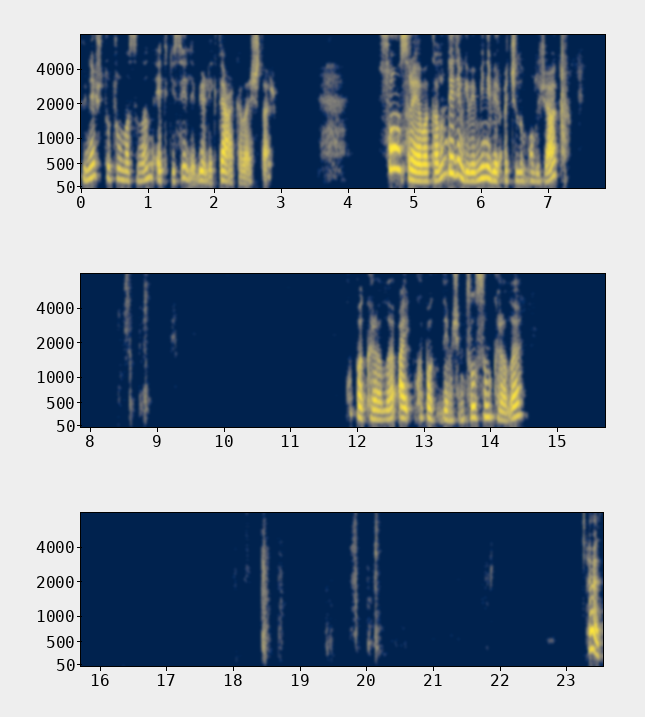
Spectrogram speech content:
Güneş tutulmasının etkisiyle birlikte arkadaşlar. Son sıraya bakalım. Dediğim gibi mini bir açılım olacak. Kupa kralı, ay kupa demişim, tılsım kralı Evet,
